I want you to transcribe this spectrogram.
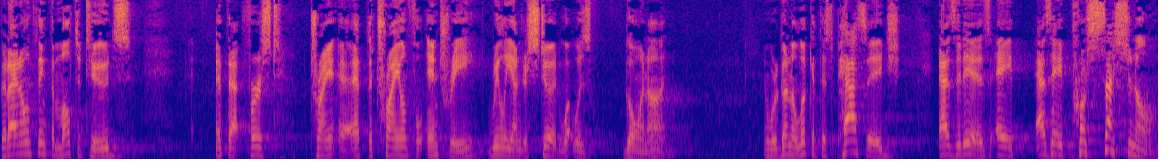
But I don't think the multitudes at that first, tri- at the triumphal entry really understood what was going on. And we're going to look at this passage as it is, a, as a processional,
